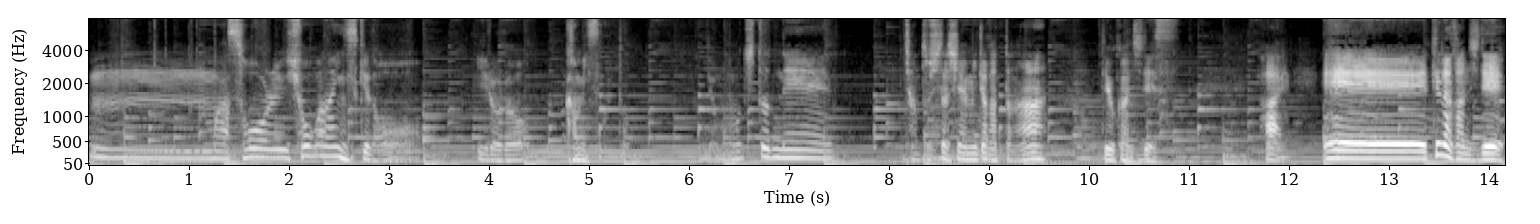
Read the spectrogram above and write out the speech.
うーんまあそうしょうがないんですけどいろいろ加味すると。でももうちょっとねちゃんとした試合見たかったな。っていう感じです。はい。えー、てな感じで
